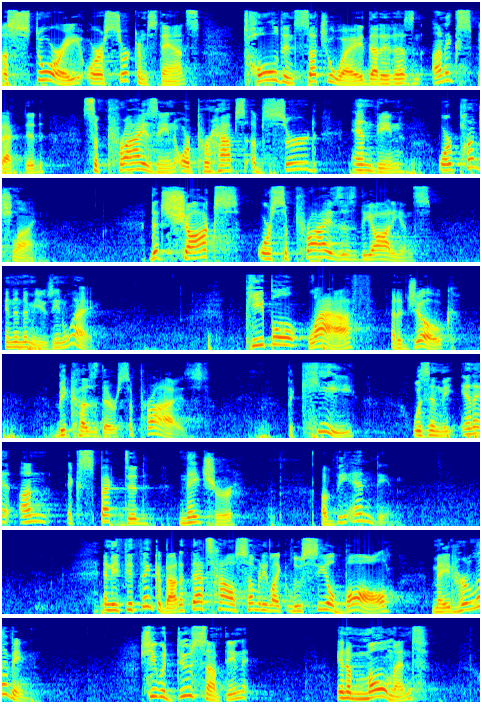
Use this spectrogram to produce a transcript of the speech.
a story or a circumstance told in such a way that it has an unexpected, surprising, or perhaps absurd ending or punchline that shocks or surprises the audience in an amusing way. People laugh at a joke because they're surprised. The key was in the unexpected nature of the ending. And if you think about it, that's how somebody like Lucille Ball made her living. She would do something in a moment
